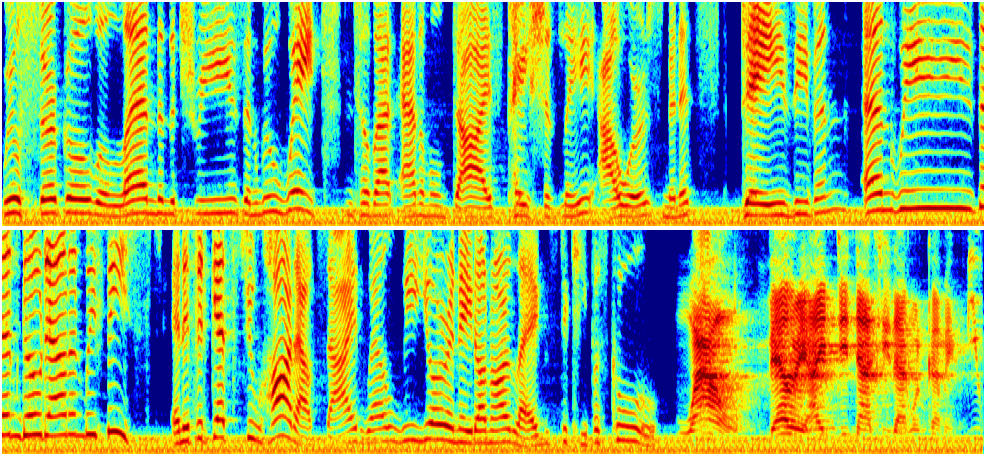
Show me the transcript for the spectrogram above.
we'll circle, we'll land in the trees, and we'll wait until that animal dies patiently hours, minutes, days, even. And we then go down and we feast. And if it gets too hot outside, well, we urinate on our legs to keep us cool. Wow. Valerie, I did not see that one coming. You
